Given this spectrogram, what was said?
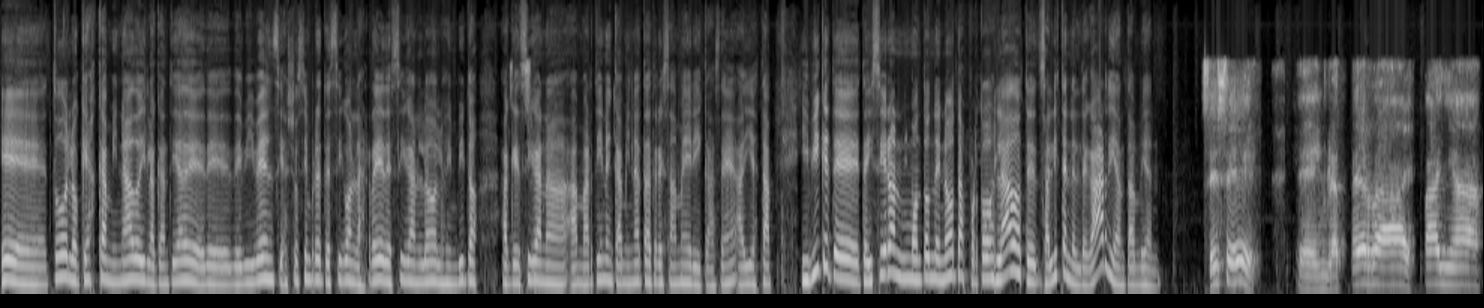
eh, todo lo que has caminado y la cantidad de, de- de vivencias. Yo siempre te sigo en las redes, síganlo, los invito a que Sí, sigan a, a Martín en Caminata Tres Américas, ¿eh? ahí está. Y vi que te, te hicieron un montón de notas por todos lados, te saliste en el The Guardian también. Sí, sí. Eh, Inglaterra, España,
